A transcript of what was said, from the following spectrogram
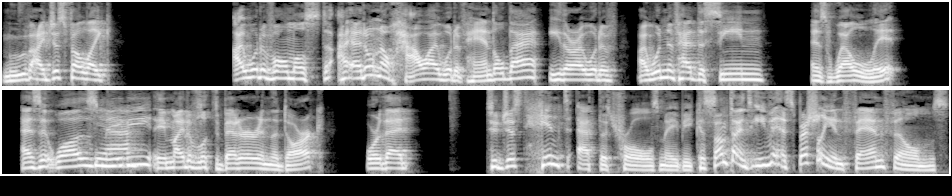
move. I just felt like I would have almost I, I don't know how I would have handled that. Either I would have I wouldn't have had the scene as well lit as it was, Yeah. maybe. It might have looked better in the dark. Or that to just hint at the trolls, maybe. Because sometimes, even especially in fan films,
